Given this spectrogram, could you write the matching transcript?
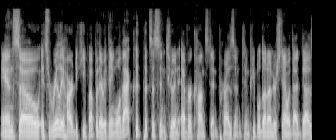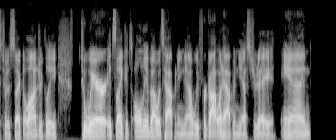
And so it's really hard to keep up with everything. Well, that could puts us into an ever constant present. And people don't understand what that does to us psychologically, to where it's like it's only about what's happening now. We forgot what happened yesterday. And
